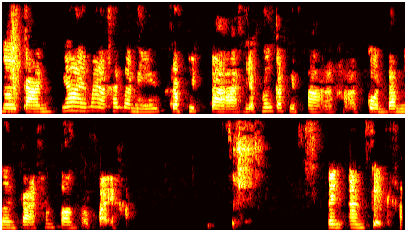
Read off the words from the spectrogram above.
โดยการง่ายมากขั้นตอนนี้กระพริบตาอย่าเพิ่งกระพริบตานะคะ กดดำเนินการขั้นตอนต่อไปค่ะ เป็นอันเสร็จค่ะ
